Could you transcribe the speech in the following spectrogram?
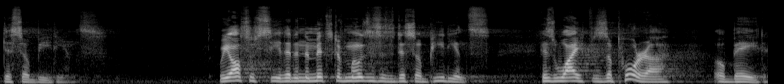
disobedience. We also see that in the midst of Moses' disobedience, his wife Zipporah obeyed.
